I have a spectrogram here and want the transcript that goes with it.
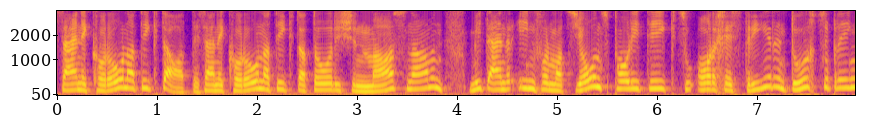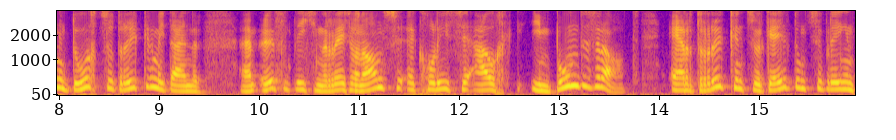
seine Corona-Diktate, seine Corona-diktatorischen Maßnahmen mit einer Informationspolitik zu orchestrieren, durchzubringen, durchzudrücken, mit einer ähm, öffentlichen Resonanzkulisse auch im Bundesrat erdrückend zur Geltung zu bringen,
